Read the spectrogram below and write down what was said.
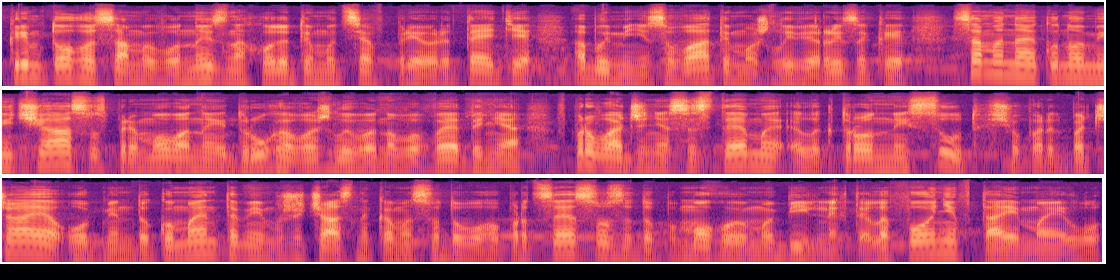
Крім того, саме вони знаходитимуться в пріоритеті, аби мінізувати можливі ризики. Саме на економію часу спрямоване і друге важливе нововведення – впровадження системи «Електронний суд», що передбачає обмін документами між учасниками судового процесу за допомогою мобільних телефонів та імейлу.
